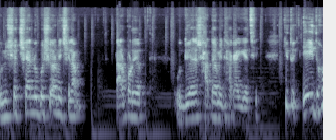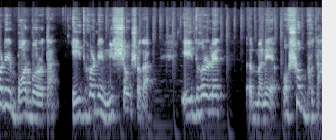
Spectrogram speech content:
উনিশশো ছিয়ানব্বই সালে আমি ছিলাম। তারপরে দুই হাজার সাতে আমি ঢাকায় গিয়েছি। কিন্তু এই ধরনের বর্বরতা, এই ধরনের নৃশংসতা, এই ধরনের মানে অসভ্যতা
